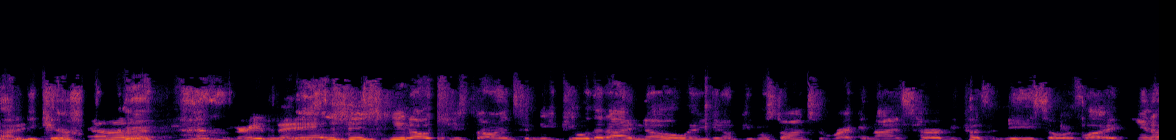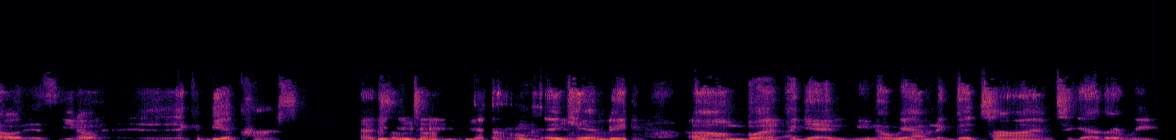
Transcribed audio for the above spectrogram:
gotta be careful. that's a great thing. yeah, she's, you know, she's starting to meet people that I know and, you know, people starting to recognize her because of me. So it's like, you know, it's, you know, it could be a curse at some time, you know, it can be. Um, but again, you know, we're having a good time together. We,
